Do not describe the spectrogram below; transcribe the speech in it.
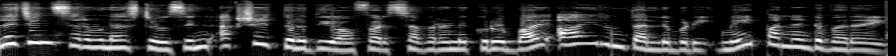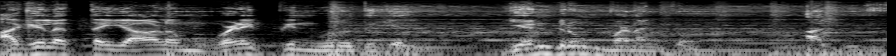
Legend Saravana ஸ்டோர்ஸின் Akshay Tritiya offer சவரனுக்கு ரூபாய் ஆயிரம் தள்ளுபடி மே பன்னெண்டு வரை. அகிலத்தை ஆளும் உழைப்பின் உறுதியை என்றும் வணங்கும் அக்னி.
